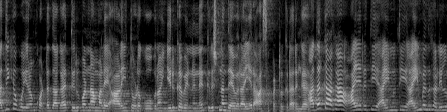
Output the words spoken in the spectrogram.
அதிக உயரம் கொண்டதாக திருவண்ணாமலை ஆலயத்தோட கோபுரம் இருக்க வேணும்னு கிருஷ்ணதேவராயர் ஆசைப்பட்டிருக்கிறாருங்க. அதற்காக ஆயிரத்தி ஐநூற்றி ஐம்பதுகளில்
